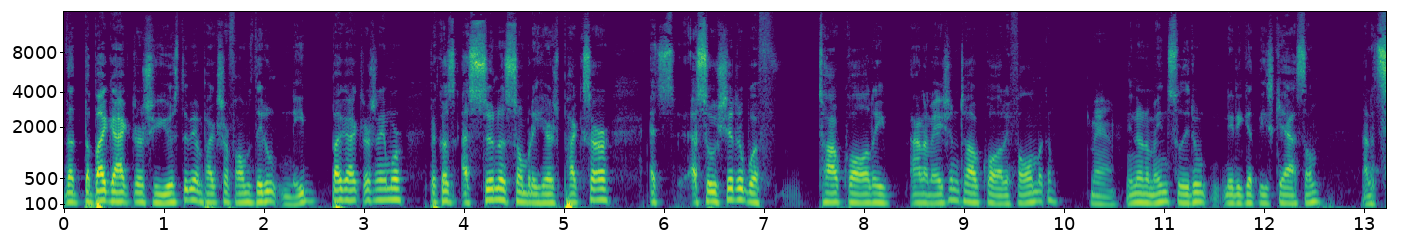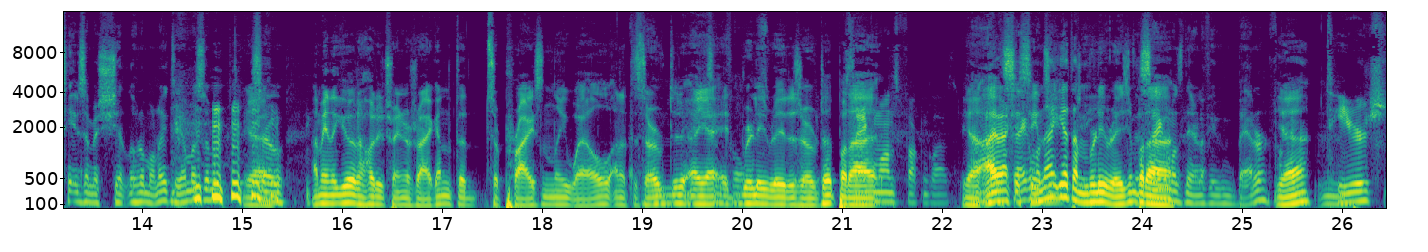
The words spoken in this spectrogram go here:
that the big actors who used to be in Pixar films they don't need big actors anymore because as soon as somebody hears Pixar, it's associated with top quality animation, top quality filmmaking. Man. You know what I mean? So they don't need to get these casts on. And it saves him a shitload of money too, I'm assuming. Yeah. So I mean, like you had How to Train Your Dragon that did surprisingly well, and it That's deserved it. Uh, yeah, it film. really, really deserved it. But second uh, one's fucking class. yeah, Ah, I the haven't actually seen that yet. I'm really raging, the but second uh, one's near enough even better. yeah, Tears.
